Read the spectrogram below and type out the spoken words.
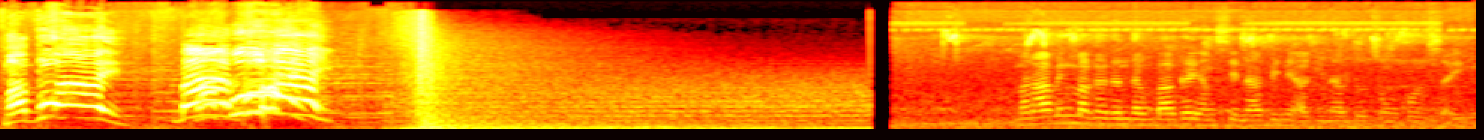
Mabuhay! Mabuhay! Maraming magagandang bagay ang sinabi ni Aguinaldo tungkol sa iyo.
